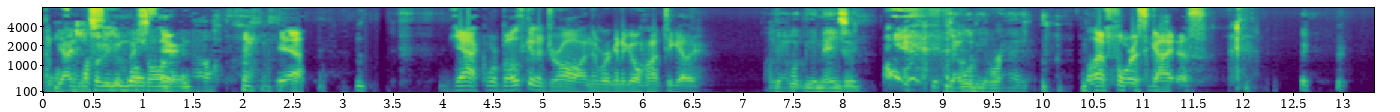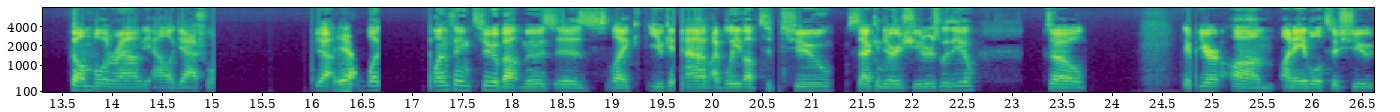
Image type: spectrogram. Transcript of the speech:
And yeah, I just put it in my phone right now. yeah. Jack, we're both going to draw, and then we're going to go hunt together. Oh, that would be amazing. that would be a riot. We'll have Forrest guide us. Stumbling around the Allagash. Yeah. Yeah. What one thing too about moose is like you can have i believe up to two secondary shooters with you so if you're um, unable to shoot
